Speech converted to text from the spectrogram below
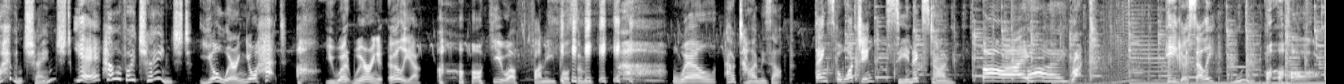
I haven't changed. Yeah, How have I changed? you're wearing your hat. You weren't wearing it earlier. Oh, you are funny, Possum. well, our time is up. Thanks for watching. See you next time. Bye. Bye. Right. Here you go, Sally. Ooh. Mm.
